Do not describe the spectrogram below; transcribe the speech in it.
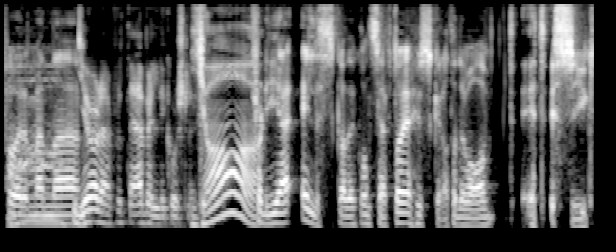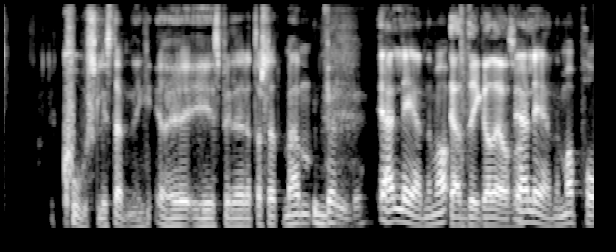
For, ah, men, uh, gjør det, for det er veldig koselig. Ja! Fordi jeg elska det konseptet, og jeg husker at det var et sykt koselig stemning eh, i spillet, rett og slett. Men Veldig. jeg lener meg Jeg digger det også. jeg lener meg på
